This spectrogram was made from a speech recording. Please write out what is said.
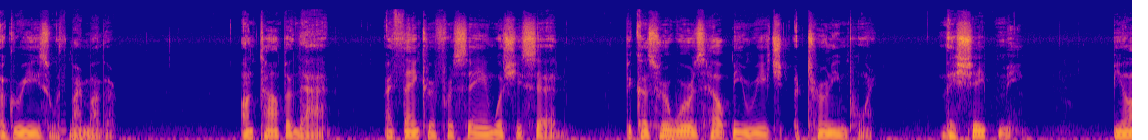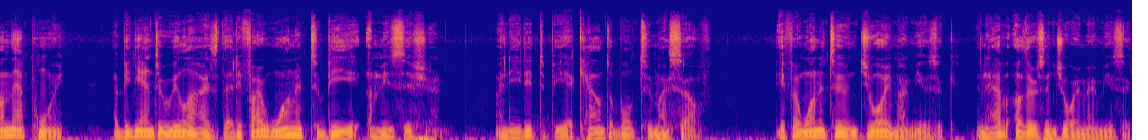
agrees with my mother. On top of that, I thank her for saying what she said, because her words helped me reach a turning point. They shaped me. Beyond that point, I began to realize that if I wanted to be a musician, I needed to be accountable to myself. If I wanted to enjoy my music and have others enjoy my music,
